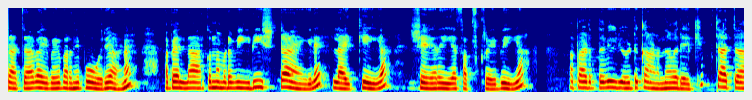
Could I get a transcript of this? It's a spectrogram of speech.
ടാറ്റാ വൈ വൈ പറഞ്ഞ് പോരുകയാണ്. അപ്പോൾ എല്ലാവർക്കും നമ്മുടെ വീഡിയോ ഇഷ്ടമായെങ്കിൽ ലൈക്ക് ചെയ്യുക ഷെയർ ചെയ്യുക സബ്സ്ക്രൈബ് ചെയ്യുക. അപ്പോൾ അടുത്ത വീഡിയോ ആയിട്ട് കാണുന്നവരേക്കും ടാറ്റാ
